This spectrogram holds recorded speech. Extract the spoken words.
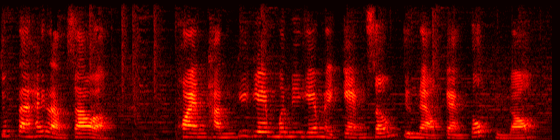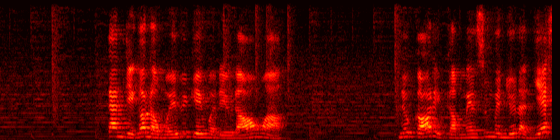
chúng ta hãy làm sao à hoàn thành cái game, mini game này càng sớm, chừng nào càng tốt chừng đó. Các anh chị có đồng ý với Kim về điều đó không ạ? À? nếu có thì comment xuống bên dưới là yes.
